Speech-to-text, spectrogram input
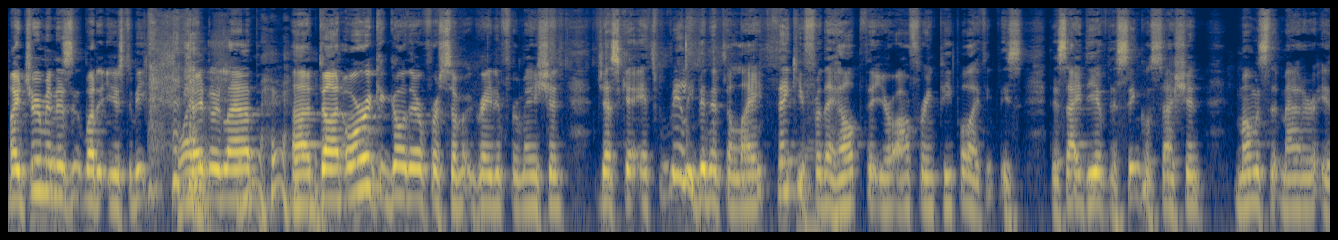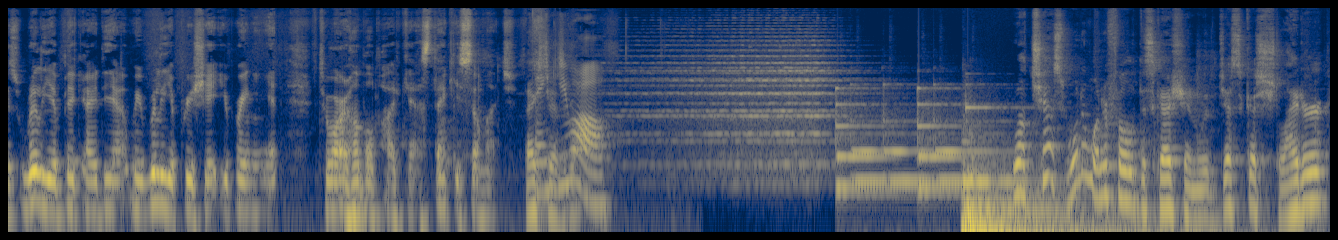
My German isn't what it used to be. Scheidlerlab.org. Uh, Go there for some great information. Jessica, it's really been a delight. Thank you for the help that you're offering people. I think this, this idea of the single session – Moments That Matter is really a big idea. We really appreciate you bringing it to our humble podcast. Thank you so much. Thanks, Thank Jessica. you all. Well, Chess, what a wonderful discussion with Jessica Schleider,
